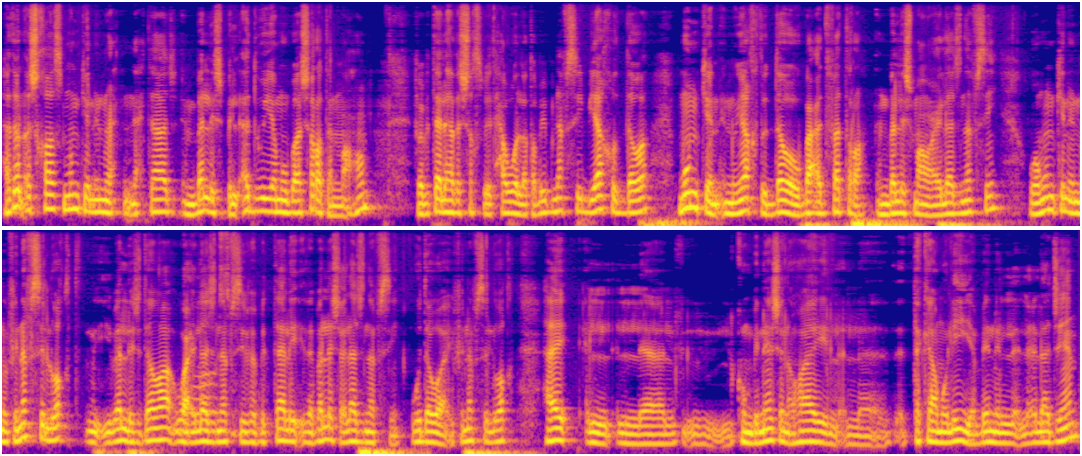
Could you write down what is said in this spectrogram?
هذول الأشخاص ممكن أنه نحتاج نبلش بالأدوية مباشرة معهم فبالتالي هذا الشخص بيتحول لطبيب نفسي بياخذ دواء ممكن أنه ياخذ الدواء وبعد فترة نبلش معه علاج نفسي وممكن أنه في نفس الوقت يبلش دواء وعلاج نفسي فبالتالي إذا بلش علاج نفسي ودوائي في نفس الوقت هاي الكومبينيشن أو هاي التكاملية بين العلاجين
